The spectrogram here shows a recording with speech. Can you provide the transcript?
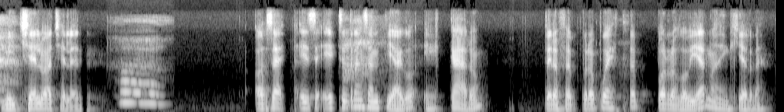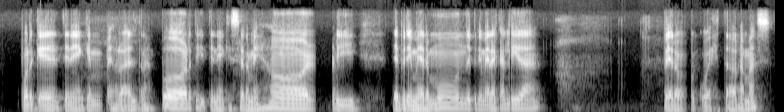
Michelle Bachelet. O sea, ese, ese Transantiago es caro, pero fue propuesto por los gobiernos de izquierda, porque tenían que mejorar el transporte y tenía que ser mejor y de primer mundo y primera calidad, pero cuesta ahora más.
